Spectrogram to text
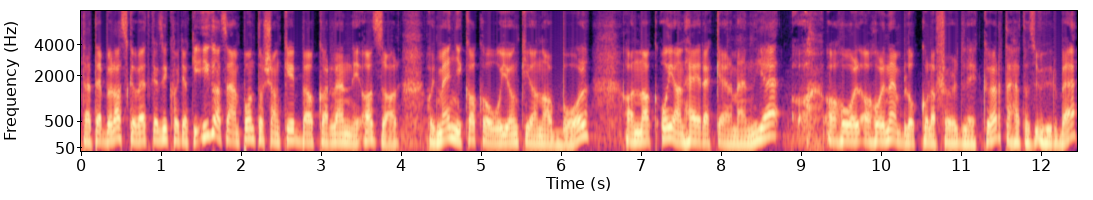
Tehát ebből az következik, hogy aki igazán pontosan képbe akar lenni azzal, hogy mennyi kakaó jön ki a napból, annak olyan helyre kell mennie, ahol, ahol nem blokkol a föld légkör, tehát az űrbe,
